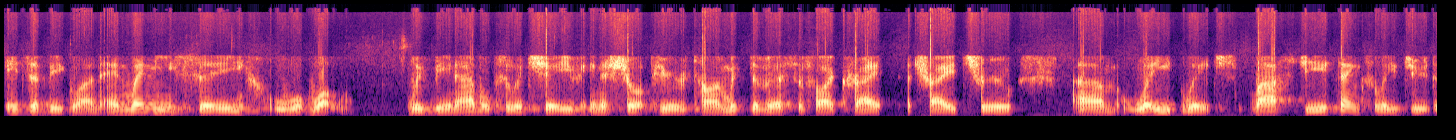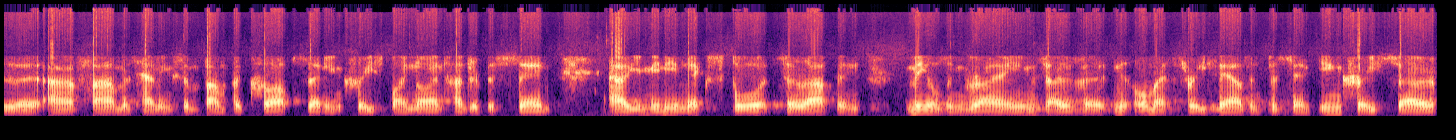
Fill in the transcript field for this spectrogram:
It's a big one, and when you see w- what we've been able to achieve in a short period of time with diversified trade, trade through um, wheat, which last year, thankfully, due to the uh, farmers having some bumper crops, that increased by 900%. Aluminium exports are up, and meals and grains over almost 3,000% increase. So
